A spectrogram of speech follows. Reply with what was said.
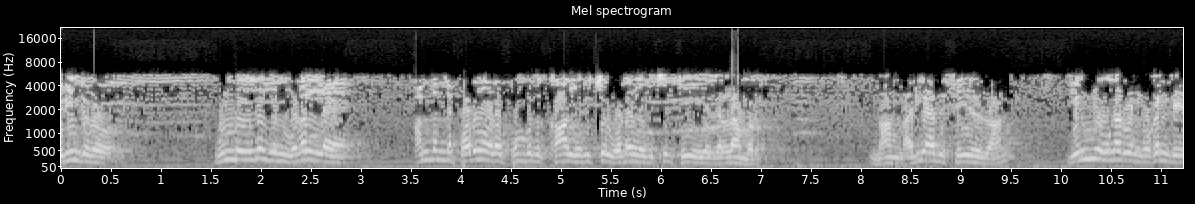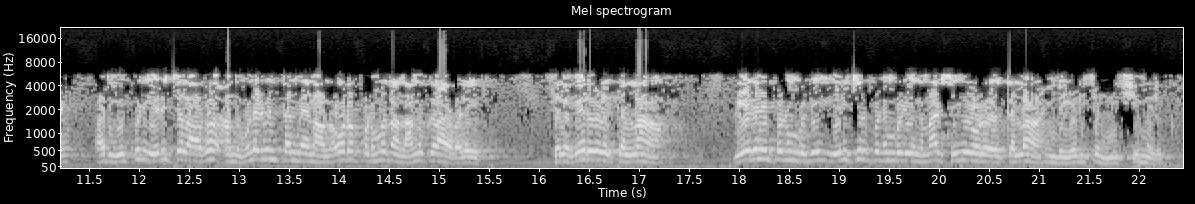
எரிந்ததோ உண்மையிலே என் உடல்ல அந்தந்த பருவம் வரப்போகும்போது கால் எரிச்சல் உடல் எரிச்சல் தீ இதெல்லாம் வரும். நான் அறியாது செய்ததுதான் என்ன உணர்வு நுகர்ந்தேன். அது எப்படி எரிச்சலாக அந்த உணர்வின் தன்மை நான் நுகரப்படும் போது அந்த அணுக்களாக விளையும். சில பேர்களுக்கெல்லாம் வேதனைப்படும்படி எரிச்சல் படும்படி இந்த மாதிரி செய்யறவர்களுக்கெல்லாம் இந்த எரிச்சல் நிச்சயம் இருக்கும்.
